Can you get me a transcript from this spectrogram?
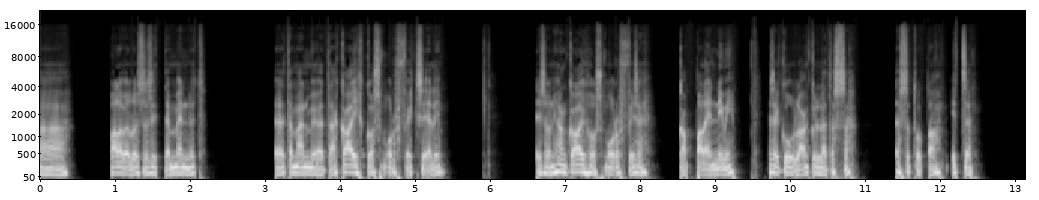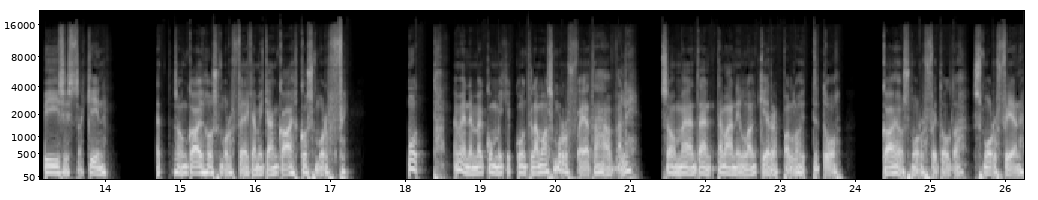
ää, palveluissa sitten mennyt tämän myötä Kaihkosmurfiksi, eli Eli se on ihan kaihosmurfi se kappaleen nimi. Ja se kuullaan kyllä tässä, tässä tota itse biisissäkin, että se on kaihosmurfi eikä mikään kaihkosmurfi. Mutta me menemme kumminkin kuuntelemaan smurfeja tähän väliin. Se on meidän tämän, tämän illan kierrepallohitti tuo kaihosmurfi tuolta smurfien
